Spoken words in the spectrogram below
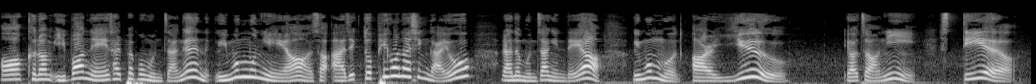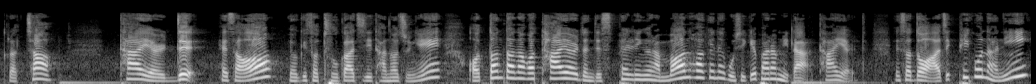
어, 그럼 이번에 살펴본 문장은 의문문이에요. 그래서 아직도 피곤하신가요? 라는 문장인데요. 의문문 are you 여전히 still 그렇죠? tired 해서 여기서 두 가지 단어 중에 어떤 단어가 tired인지 스펠링을 한번 확인해 보시기 바랍니다. tired. 그래서 너 아직 피곤하니?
